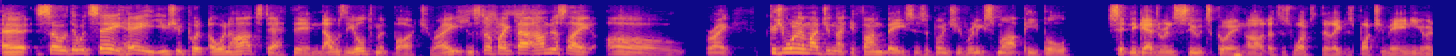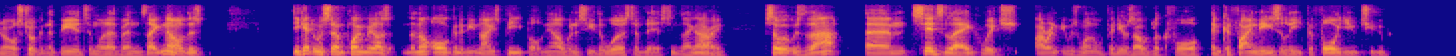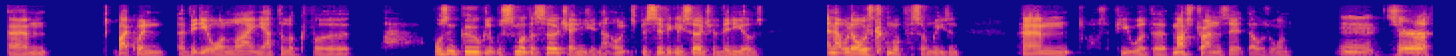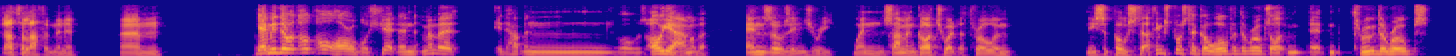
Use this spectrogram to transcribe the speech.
uh, so they would say, "Hey, you should put Owen Hart's death in. That was the ultimate botch, right?" And stuff like that. And I'm just like, "Oh, right," because you want to imagine that your fan base is a bunch of really smart people sitting together in suits, going, "Oh, let's just watch the latest Botchamania," and all stroking the beards and whatever. And it's like, no, there's. You get to a certain point, realize they're not all going to be nice people. They're all going to see the worst of this. And it's like, all right. So it was that. Um, Sid's leg, which ironically was one of the videos I would look for and could find easily before YouTube. Um, back when a video online you had to look for wasn't Google, it was some other search engine that only specifically searched for videos, and that would always come up for some reason. Um, a few other mass transit, that was one. Mm, sure. That- that's a laugh a minute. Um, yeah, I mean, they were all, all horrible shit. And I remember it happened. What was? Oh yeah, I remember Enzo's injury when Simon Gotch went to throw him, and he's supposed to. I think he's supposed to go over the ropes or uh, through the ropes,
